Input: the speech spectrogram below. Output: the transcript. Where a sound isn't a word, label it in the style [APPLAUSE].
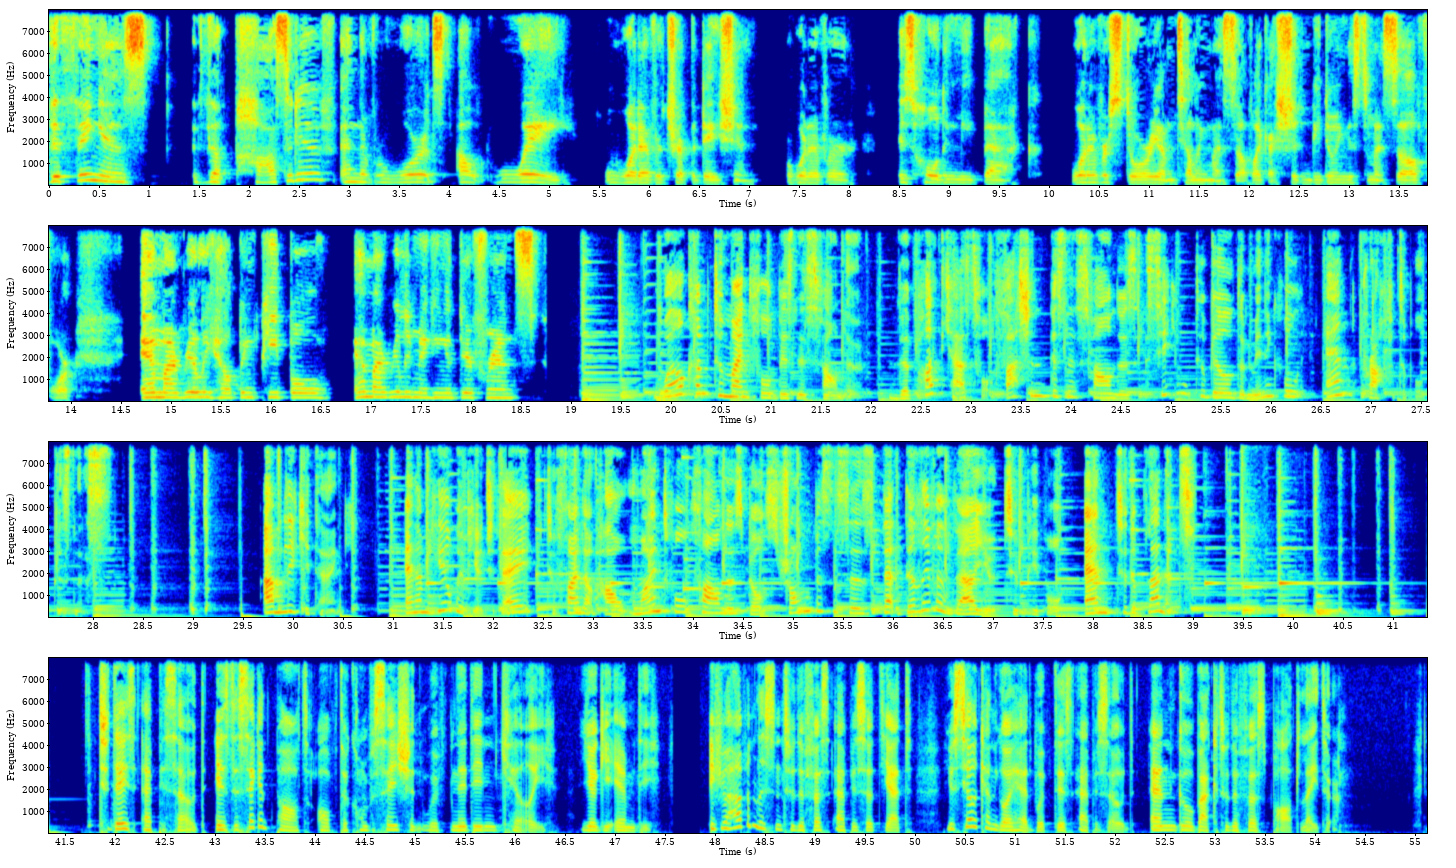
the thing is, the positive and the rewards outweigh whatever trepidation or whatever is holding me back, whatever story I'm telling myself, like I shouldn't be doing this to myself, or am I really helping people? Am I really making a difference? Welcome to Mindful Business Founder, the podcast for fashion business founders seeking to build a meaningful and profitable business. I'm Liki Tang, and I'm here with you today to find out how mindful founders build strong businesses that deliver value to people and to the planet. Today's episode is the second part of the conversation with Nadine Kelly, Yogi MD. If you haven't listened to the first episode yet, you still can go ahead with this episode and go back to the first part later.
